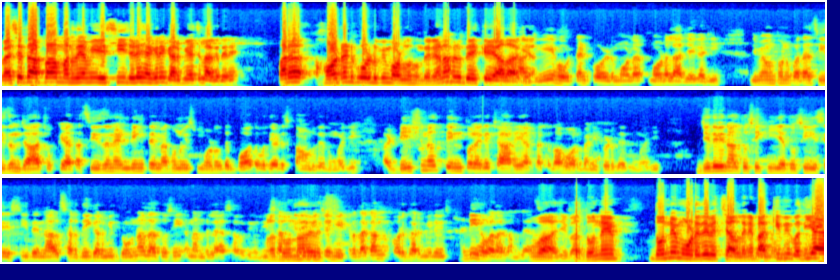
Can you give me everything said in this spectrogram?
ਵੈਸੇ ਤਾਂ ਆਪਾਂ ਮੰਨਦੇ ਆ ਵੀ ਏਸੀ ਜਿਹੜੇ ਹੈਗੇ ਨੇ ਗਰਮੀਆਂ 'ਚ ਲੱਗਦੇ ਨੇ ਪਰ ਹੌਟ ਐਂਡ ਕੋਲਡ ਵੀ ਮਾਡਲ ਹੁੰਦੇ ਨੇ ਨਾ ਮੈਨੂੰ ਦੇਖ ਕੇ ਯਾਦ ਆ ਗਿਆ। ਹਾਂਜੀ ਇਹ ਹੌਟ ਐਂਡ ਕੋਲਡ ਮਾਡਲ ਆ ਜਾਏਗਾ ਜੀ। ਜਿਵੇਂ ਹੁਣ ਤੁਹਾਨੂੰ ਪਤਾ ਸੀਜ਼ਨ ਜਾ ਚੁੱਕਿਆ ਤਾਂ ਸੀਜ਼ਨ ਐਂਡਿੰਗ ਤੇ ਮੈਂ ਤੁਹਾਨੂੰ ਇਸ ਮਾਡਲ ਤੇ ਬਹੁਤ ਵਧੀਆ ਡਿਸਕਾਊਂਟ ਦੇ ਦੂੰਗਾ ਜੀ। ਐਡੀਸ਼ਨਲ 3 ਤੋਂ ਲੈ ਕੇ 4000 ਤੱਕ ਦਾ ਹੋਰ ਬੈਨੀਫਿਟ ਦੇ ਦੂੰਗਾ ਜੀ। ਜਿਹਦੇ ਨਾਲ ਤੁਸੀਂ ਕੀ ਹੈ ਤੁਸੀਂ ਇਸ ਏਸੀ ਦੇ ਨਾਲ ਸਰਦੀ ਗਰਮੀ ਦੋਨਾਂ ਦਾ ਤੁਸੀਂ ਆਨੰਦ ਲੈ ਸਕਦੇ ਹੋ ਜੀ। ਸਰਦੀ ਦੇ ਵਿੱਚ ਹੀਟਰ ਦਾ ਕੰਮ ਔਰ ਗਰਮੀ ਦੇ ਵਿੱਚ ਠੰਡੀ ਹਵਾ ਦਾ ਕੰਮ ਲੈ ਵਾਹ ਜੀ ਵਾਹ ਦੋਨੇ ਦੋਨੇ ਮੋਡ ਦੇ ਵਿੱਚ ਚੱਲਦੇ ਨੇ। ਬਾਕੀ ਵੀ ਵਧੀਆ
